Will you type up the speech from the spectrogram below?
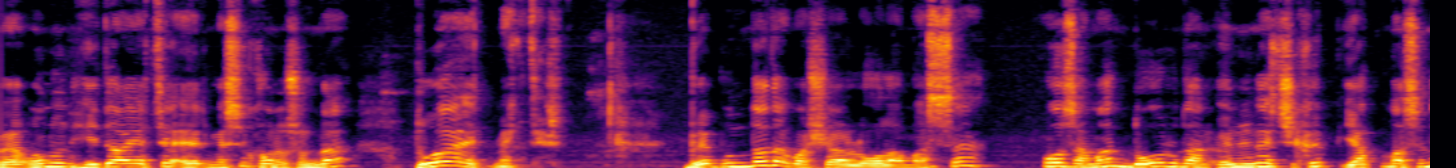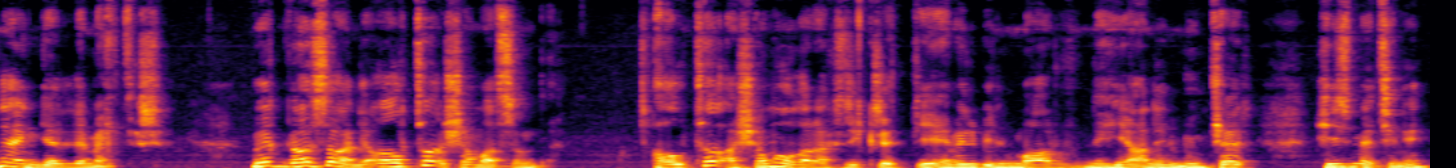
ve onun hidayete ermesi konusunda dua etmektir. Ve bunda da başarılı olamazsa o zaman doğrudan önüne çıkıp yapmasını engellemektir. Ve Gazali altı aşamasında altı aşama olarak zikrettiği emir bil maruf nehyanil münker hizmetinin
